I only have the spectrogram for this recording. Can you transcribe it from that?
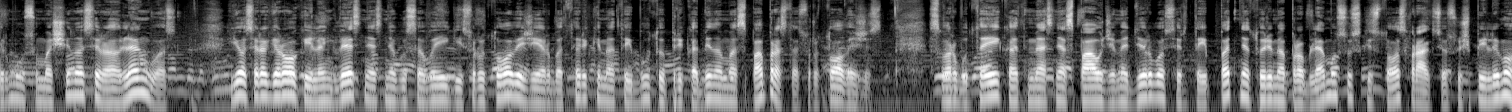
Ir mūsų mašinos yra lengvos. Jos yra gerokai lengvesnės negu savaigiai srutovežiai arba tarkime tai būtų prikabinamas paprastas srutovežis. Svarbu tai, kad mes nespaudžiame dirbos ir taip pat neturime problemų su skistos frakcijos užpilimu.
